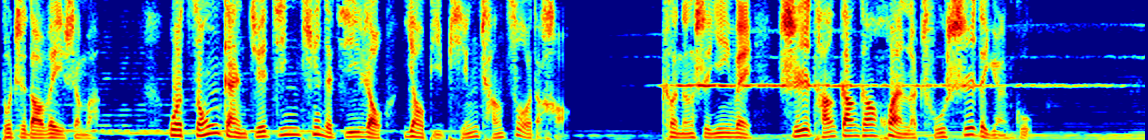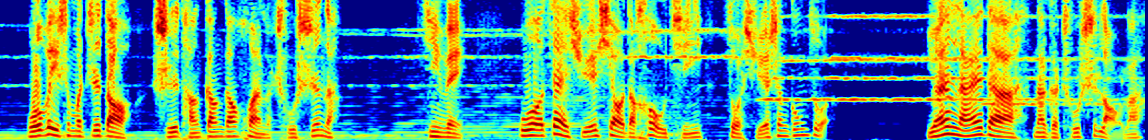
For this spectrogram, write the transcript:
不知道为什么，我总感觉今天的鸡肉要比平常做的好，可能是因为食堂刚刚换了厨师的缘故。我为什么知道食堂刚刚换了厨师呢？因为我在学校的后勤做学生工作，原来的那个厨师老了，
